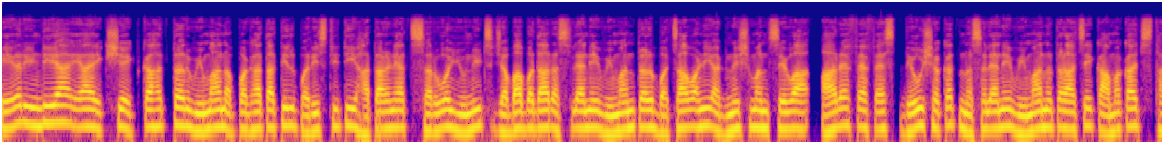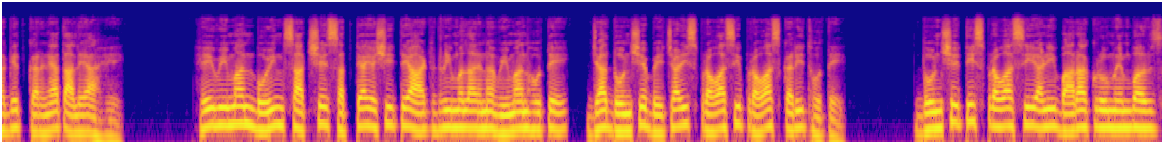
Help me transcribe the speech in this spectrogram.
एअर इंडिया या एकशे एक्काहत्तर विमान अपघातातील परिस्थिती हाताळण्यात सर्व युनिट्स जबाबदार असल्याने विमानतळ बचाव आणि अग्निशमन सेवा आर एफ एफ एस देऊ शकत नसल्याने विमानतळाचे कामकाज स्थगित करण्यात आले आहे. हे विमान बोईंग सातशे सत्याऐंशी ते आठ ड्रीमलायना विमान होते ज्या दोनशे बेचाळीस प्रवासी प्रवास करीत होते. दोनशे तीस प्रवासी आणि बारा क्रू मेंबर्स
